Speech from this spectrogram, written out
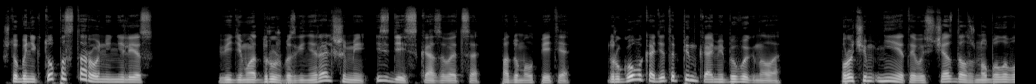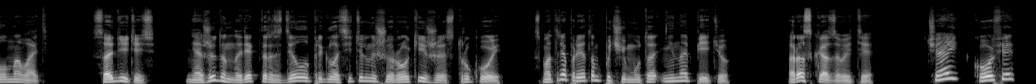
чтобы никто посторонний не лез». «Видимо, дружба с генеральшами и здесь сказывается», — подумал Петя. Другого кадета пинками бы выгнала. Впрочем, не это его сейчас должно было волновать. «Садитесь!» Неожиданно ректор сделал пригласительный широкий жест рукой, смотря при этом почему-то не на Петю. «Рассказывайте». «Чай? Кофе?»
